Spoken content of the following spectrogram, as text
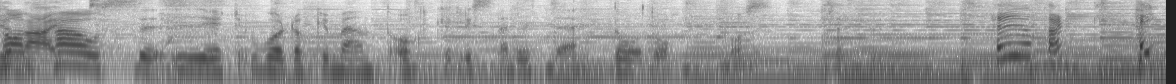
Ta en paus i ert Word-dokument och lyssna lite då och då på oss. Hej och tack!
